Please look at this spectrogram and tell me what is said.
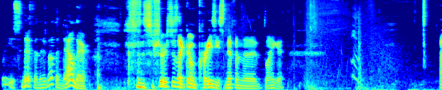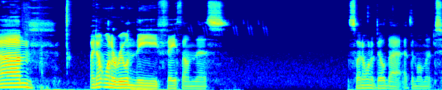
What are you sniffing? There's nothing down there. sure, it's just like going crazy sniffing the blanket. Um, I don't want to ruin the faith on this. So I don't want to build that at the moment.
